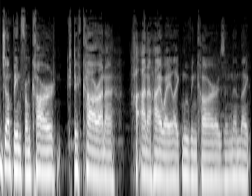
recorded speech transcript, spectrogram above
jumping from car to car on a on a highway, like moving cars, and then like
